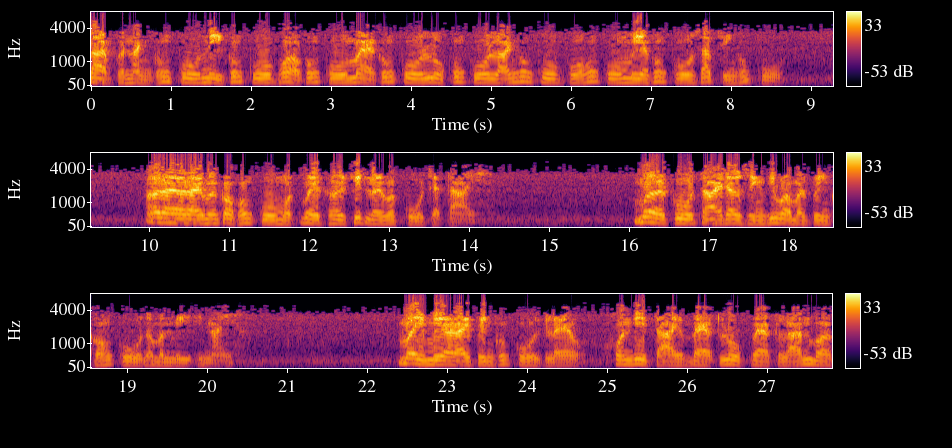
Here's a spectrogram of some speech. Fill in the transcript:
ลาบก็นั่นของกูนี่ของกู พ่อของกูแม่ของกู ลูกของกูหลานของกูผัวของกูเมียของกูทรัพย์สินของกู อะไรอะไรมันก็ของกูหมดไม่เคยคิดเลยว่ากูจะตาย เมื่อกูตายแล้วสิ่งที่ว่ามันเป็นของกูนะมันมีที่ไหน ไม่มีอะไรเป็นของกูอีกแล้ว คนที่ตายแบกลูกแบกหลานแบก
